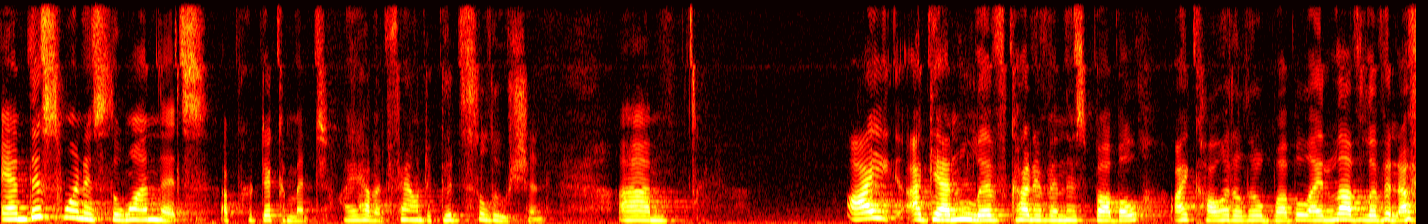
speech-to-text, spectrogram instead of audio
And this one is the one that's a predicament. I haven't found a good solution. Um, I, again, live kind of in this bubble. I call it a little bubble. I love living out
